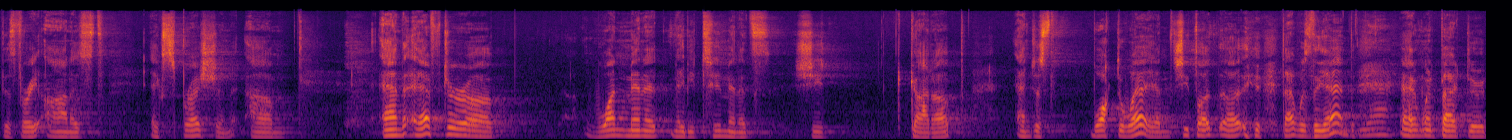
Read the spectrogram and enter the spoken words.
this very honest expression. Um, and after uh, one minute, maybe two minutes, she got up and just walked away. And she thought uh, that was the end yeah. and went back to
